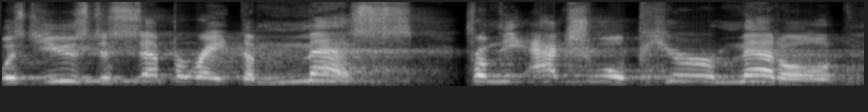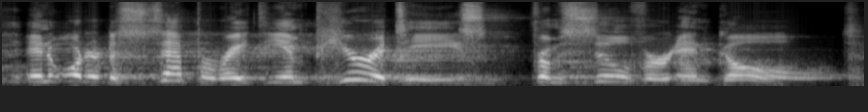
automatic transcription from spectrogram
was used to separate the mess from the actual pure metal in order to separate the impurities from silver and gold.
